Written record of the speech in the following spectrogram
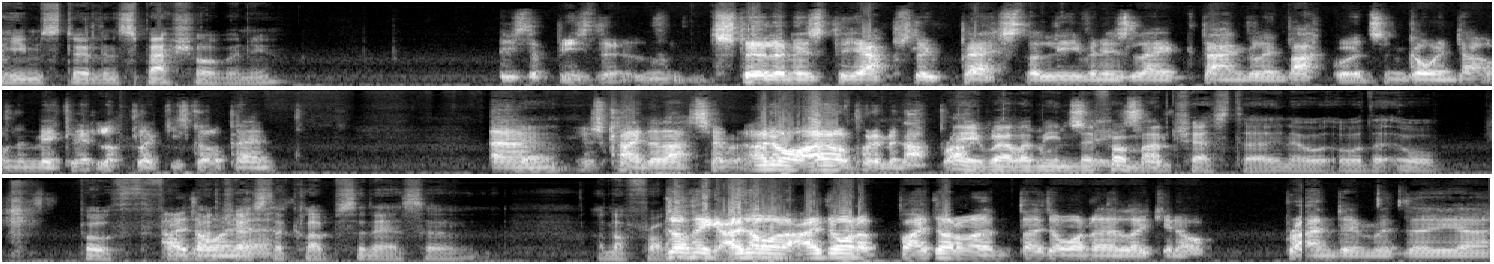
Raheem Sterling special, weren't you? He's the he's the Sterling is the absolute best. They're leaving his leg dangling backwards and going down and making it look like he's got a pen. Um, Yeah. it was kind of that. Sim- I don't I don't put him in that bracket. Hey, well, I mean, they're from like- Manchester, you know, or the, or both from Manchester yeah. clubs, in there, so are not from. I don't think I don't I don't want to I don't want I don't want to like you know brand him with the uh,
